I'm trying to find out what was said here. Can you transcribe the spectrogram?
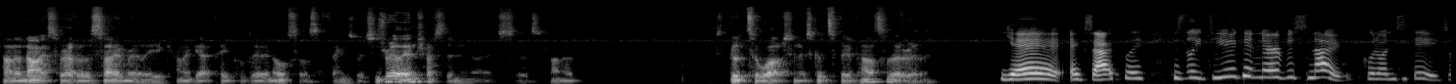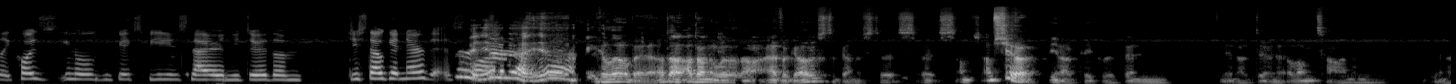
kind of nights are ever the same. Really, you kind of get people doing all sorts of things, which is really interesting. You know, it's it's kind of it's good to watch and it's good to be a part of it. Really. Yeah, exactly. Because like, do you get nervous now going on stage? Like, cause you know you've got experience now and you do them do you still get nervous? Yeah, yeah, yeah, I think a little bit. I don't, I don't know whether that ever goes. To be honest, it's, it's. I'm, I'm sure you know people have been, you know, doing it a long time, and you know,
